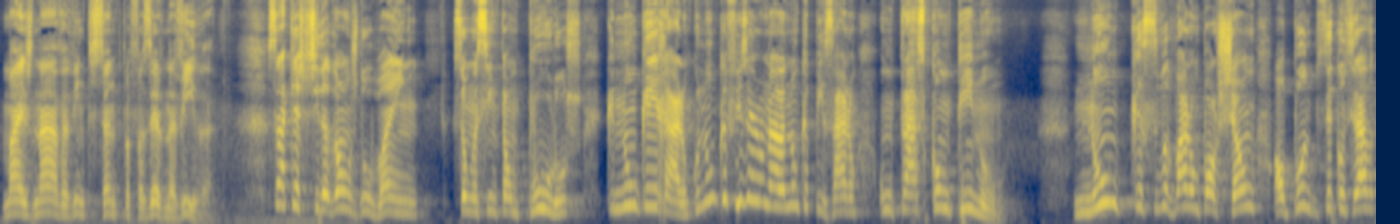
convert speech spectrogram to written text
mais nada de interessante para fazer na vida? Será que estes cidadãos do bem são assim tão puros que nunca erraram, que nunca fizeram nada, nunca pisaram um traço contínuo. Nunca se babaram para o chão ao ponto de ser considerado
